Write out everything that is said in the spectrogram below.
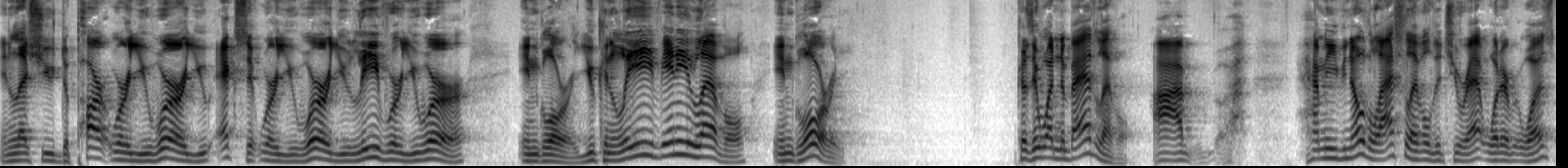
unless you depart where you were, you exit where you were, you leave where you were in glory. You can leave any level in glory because it wasn't a bad level. I how many of you know the last level that you were at, whatever it was,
